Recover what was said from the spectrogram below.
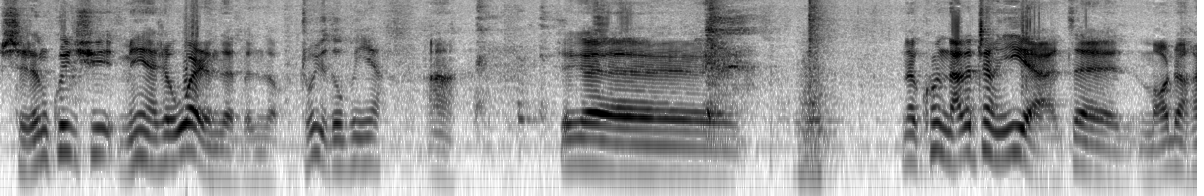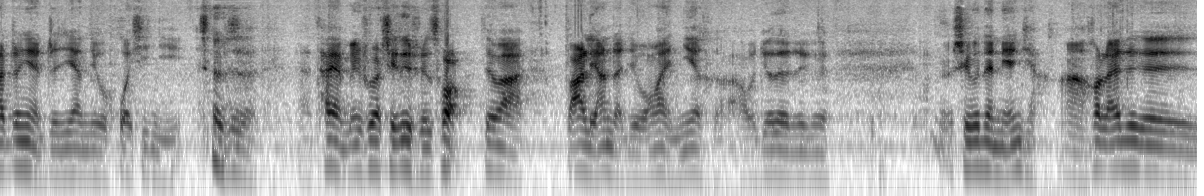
使人归屈，明显是外人在奔走，主语都不一样啊。这个那昆达的正义啊，在毛传和正见之间就和稀泥，是不是？他也没说谁对谁错，对吧？把两者就往外捏合啊。我觉得这个是有点勉强啊。后来这个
